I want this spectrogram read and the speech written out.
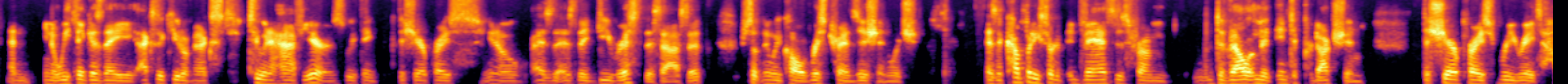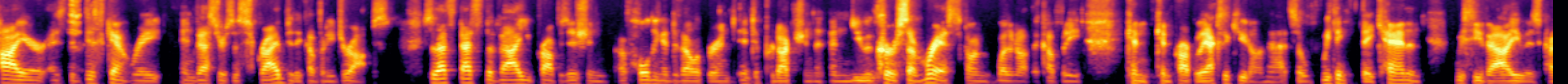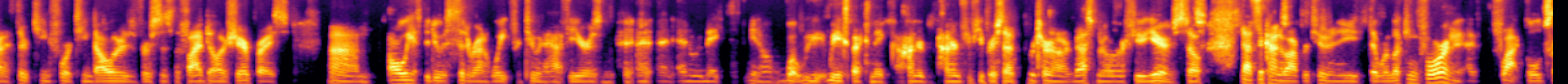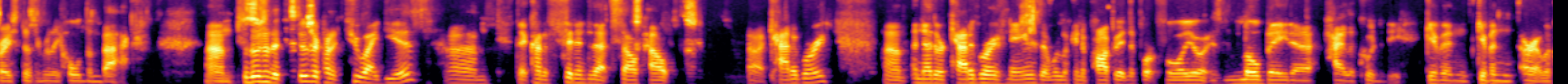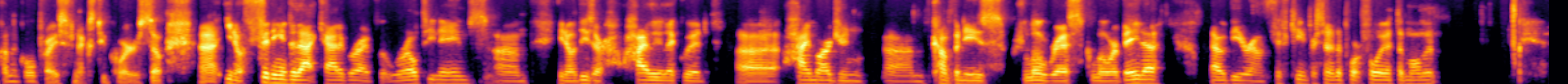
And you know we think as they execute over the next two and a half years we think the share price you know as as they de-risk this asset something we call risk transition which as a company sort of advances from development into production the share price re-rates higher as the discount rate investors ascribe to the company drops so that's that's the value proposition of holding a developer in, into production, and you incur some risk on whether or not the company can can properly execute on that. So we think they can, and we see value as kind of 13 14 dollars versus the five dollar share price. Um, all we have to do is sit around and wait for two and a half years, and and, and we make you know what we, we expect to make 100 150 percent return on investment over a few years. So that's the kind of opportunity that we're looking for, and a flat gold price doesn't really hold them back. Um, so those are the those are kind of two ideas um, that kind of fit into that self help uh, category. Um, another category of names that we're looking to populate in the portfolio is low beta, high liquidity, given given our outlook on the gold price for next two quarters. So, uh, you know, fitting into that category, I put royalty names. Um, you know, these are highly liquid, uh, high margin um, companies, low risk, lower beta. That would be around 15% of the portfolio at the moment.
